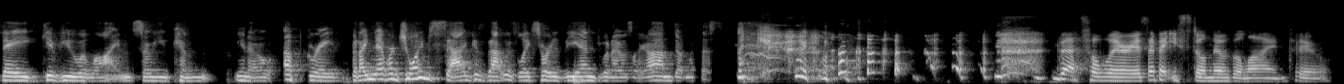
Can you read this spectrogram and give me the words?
they give you a line so you can you know, upgrade. But I never joined SAG because that was like sort of the end when I was like, oh, I'm done with this. That's hilarious. I bet you still know the line too.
